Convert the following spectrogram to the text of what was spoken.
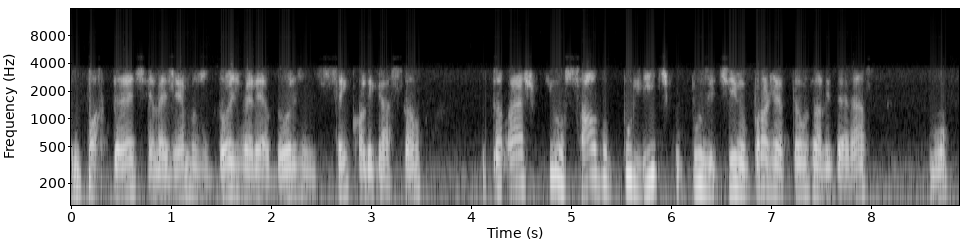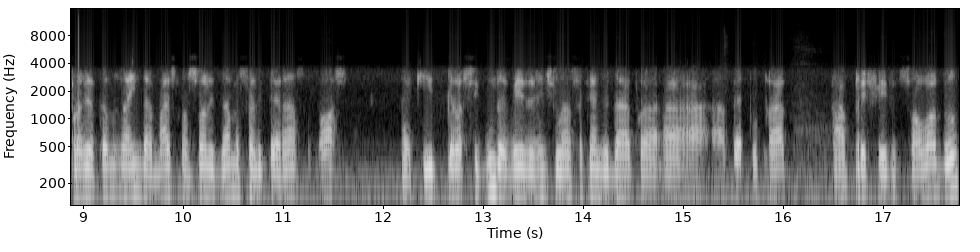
importante, elegemos dois vereadores sem coligação. Então, acho que o saldo político positivo, projetamos a liderança, projetamos ainda mais, consolidamos essa liderança nossa. Aqui, pela segunda vez, a gente lança candidato a, a, a deputado, a prefeito de Salvador.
